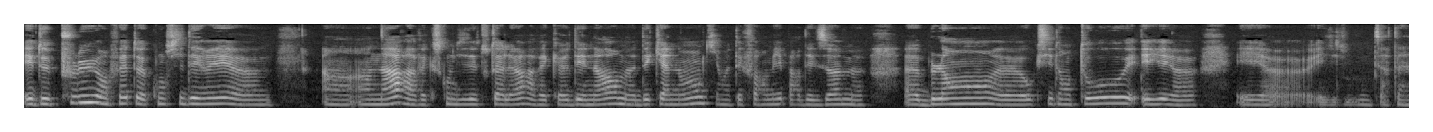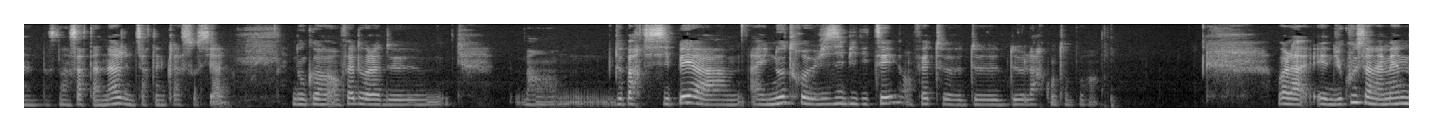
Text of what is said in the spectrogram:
et de plus en fait considérer un, art avec ce qu'on disait tout à l'heure, avec euh, des normes, des canons qui ont été formés par des hommes euh, blancs, euh, occidentaux et, d'un certain âge, d'une certaine classe sociale. Donc en fait, voilà, de, ben, participer à, une autre visibilité en fait de l'art contemporain. Voilà, et du coup, ça m'amène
